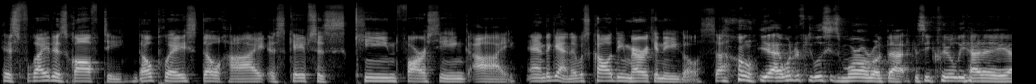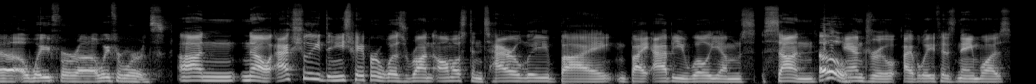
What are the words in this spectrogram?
His flight is lofty, though placed, though high, escapes his keen, far seeing eye. And again, it was called the American Eagle. So, yeah. I wonder if Ulysses Morrow wrote that because he clearly had a uh, a way for uh, a way for words. uh, no, actually, the newspaper was run almost entirely by by Abby Williams' son, Oh. Andrew, I believe his name was.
